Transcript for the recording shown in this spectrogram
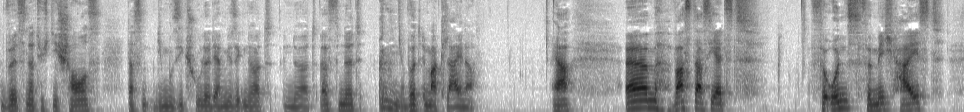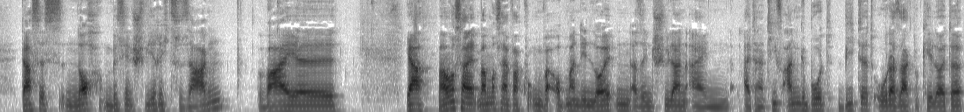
wird es natürlich die Chance, dass die Musikschule der Music Nerd, Nerd öffnet, wird immer kleiner. Ja, ähm, was das jetzt für uns, für mich heißt, das ist noch ein bisschen schwierig zu sagen, weil ja, man muss halt, man muss einfach gucken, ob man den Leuten, also den Schülern ein Alternativangebot bietet oder sagt, okay Leute,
